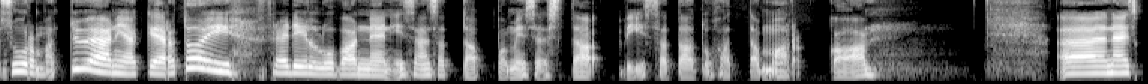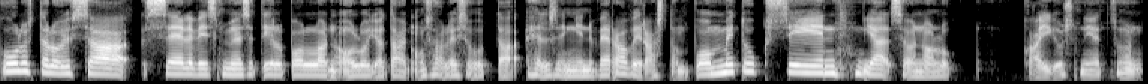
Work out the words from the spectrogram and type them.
surmatyön ja kertoi Fredin luvanneen isänsä tappamisesta 500 000 markkaa. Näissä kuulusteluissa selvisi myös, että Ilpolla on ollut jotain osallisuutta Helsingin veroviraston pommituksiin ja se on ollut kai just niin, että se on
